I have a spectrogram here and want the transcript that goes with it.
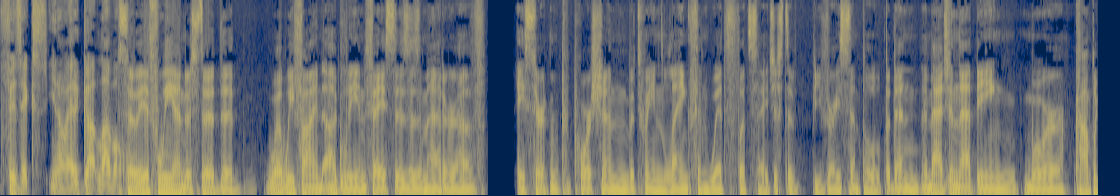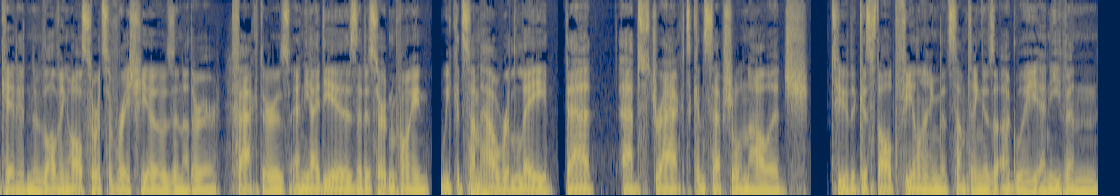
physics, you know, at a gut level. So if we understood that what we find ugly in faces is a matter of a certain proportion between length and width, let's say, just to be very simple. But then imagine that being more complicated and involving all sorts of ratios and other factors. And the idea is at a certain point, we could somehow relate that abstract conceptual knowledge to the gestalt feeling that something is ugly and even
